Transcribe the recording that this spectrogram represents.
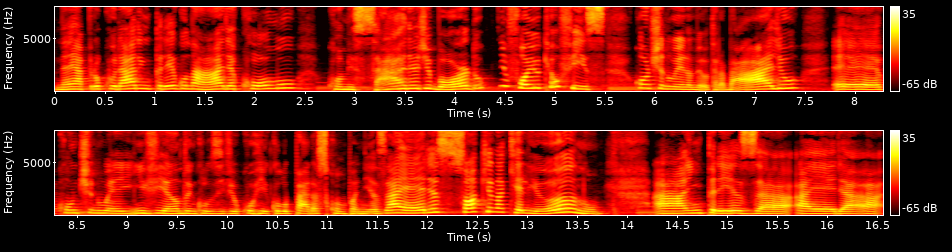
né, a procurar emprego na área como comissária de bordo e foi o que eu fiz. Continuei no meu trabalho, é, continuei enviando inclusive o currículo para as companhias aéreas, só que naquele ano a empresa aérea,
